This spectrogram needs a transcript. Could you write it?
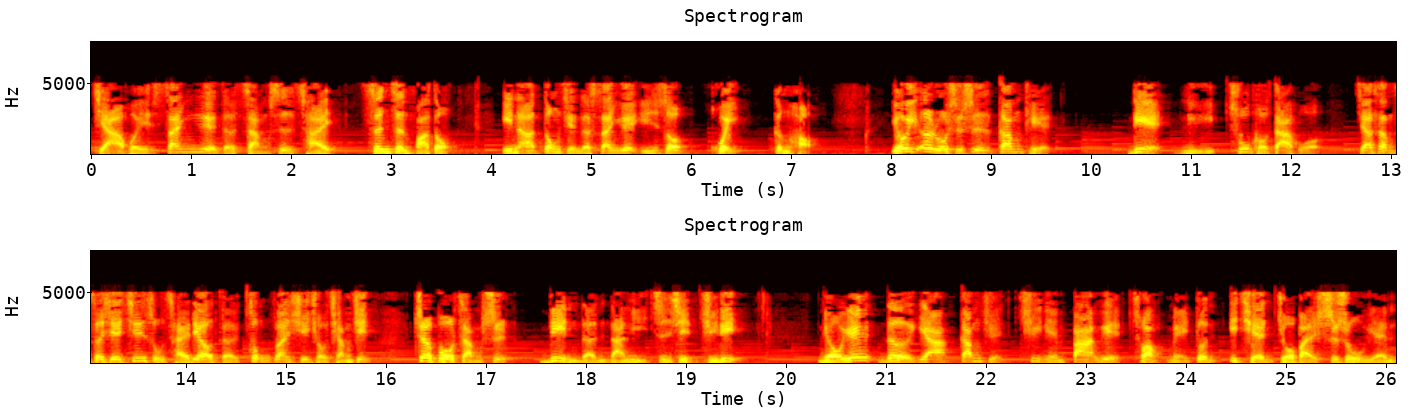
钾回三月的涨势才真正发动，因而东碱的三月营收会更好。由于俄罗斯是钢铁、镍、铝出口大国，加上这些金属材料的终端需求强劲，这波涨势令人难以置信。举例，纽约热压钢卷去年八月创每吨一千九百四十五元、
